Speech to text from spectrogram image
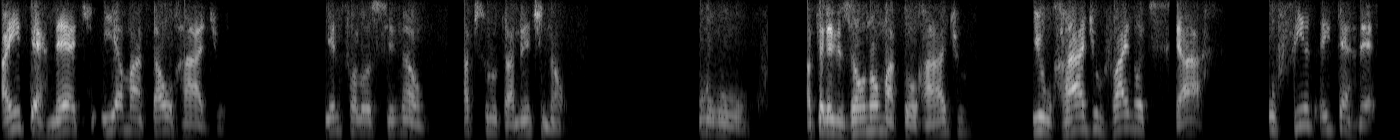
a internet ia matar o rádio. E ele falou assim: não, absolutamente não. O, a televisão não matou o rádio e o rádio vai noticiar o fim da internet.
